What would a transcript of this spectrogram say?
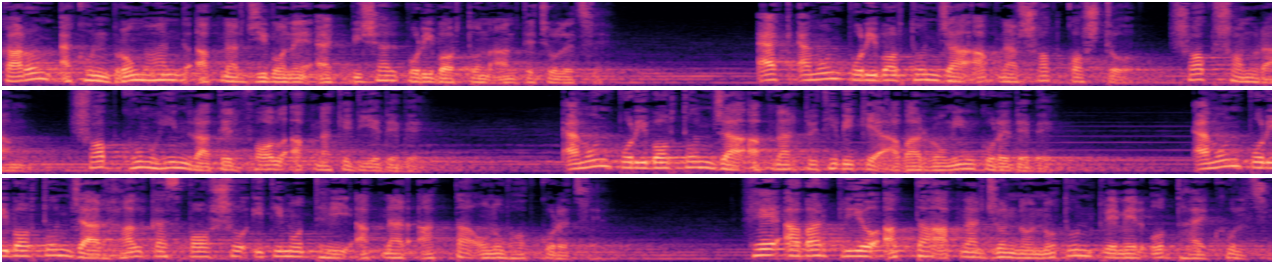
কারণ এখন ব্রহ্মাণ্ড আপনার জীবনে এক বিশাল পরিবর্তন আনতে চলেছে। এক এমন পরিবর্তন যা আপনার সব কষ্ট, সব সংগ্রাম, সব ঘুমহীন রাতের ফল আপনাকে দিয়ে দেবে। এমন পরিবর্তন যা আপনার পৃথিবীকে আবার রঙিন করে দেবে। এমন পরিবর্তন যার হালকা স্পর্শ ইতিমধ্যেই আপনার আত্মা অনুভব করেছে। হে আবার প্রিয় আত্মা, আপনার জন্য নতুন প্রেমের অধ্যায় খুলছে।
